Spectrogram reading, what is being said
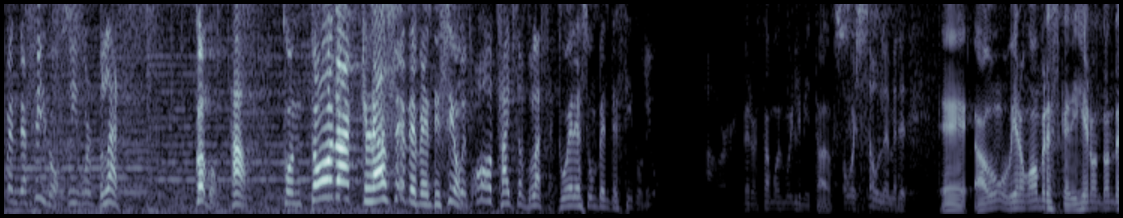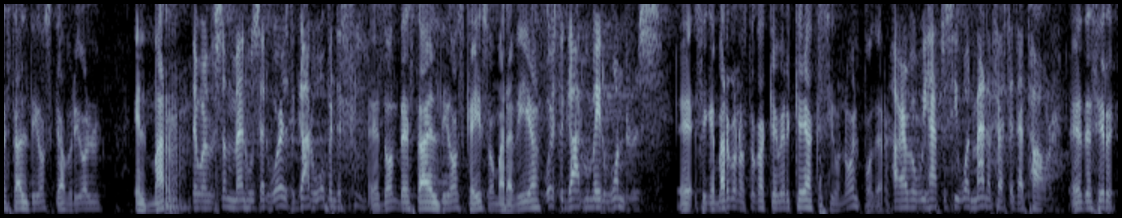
fuimos bendecidos. We were blessed. ¿Cómo? How? Con toda clase de bendición. With all types of blessings. Tú eres un bendecido. de- Pero estamos muy limitados. We're so limited. Eh, aún hubieron hombres que dijeron, ¿dónde está el Dios que abrió el, el mar? There were some men who said, Where is the God who opened the sea? Eh, ¿Dónde está el Dios que hizo maravillas? Where's the God who made wonders? Eh, sin embargo, nos toca que ver qué accionó el poder. However, we have to see what manifested that power. Es decir,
